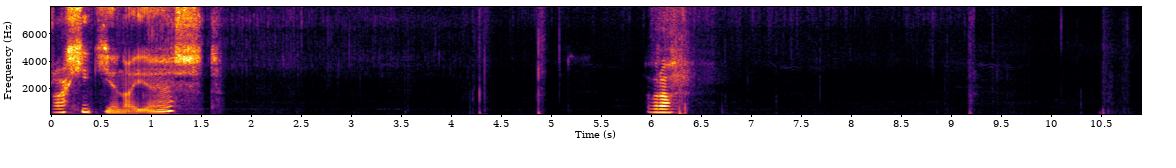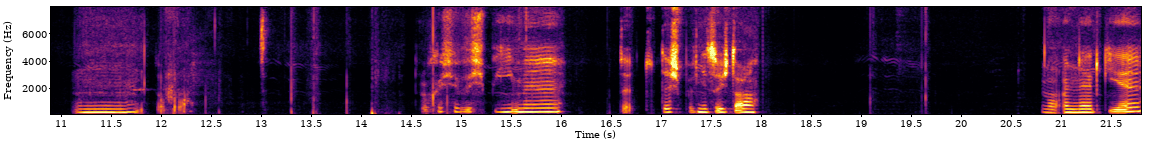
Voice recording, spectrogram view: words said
Dobra, higiena jest. Dobra. Mm, dobra. Trochę się wyśpimy. Te, to też pewnie coś da. No, energię.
